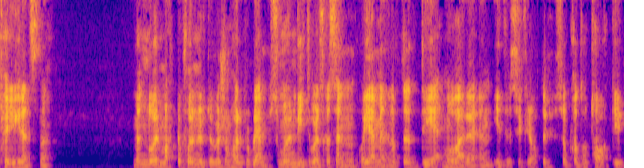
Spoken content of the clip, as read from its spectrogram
tøye grensene. Men når Marte får en utøver som har et problem, så må hun vite hvor hun skal sende den. Og jeg mener at det må være en idrettspsykiater som kan ta tak i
